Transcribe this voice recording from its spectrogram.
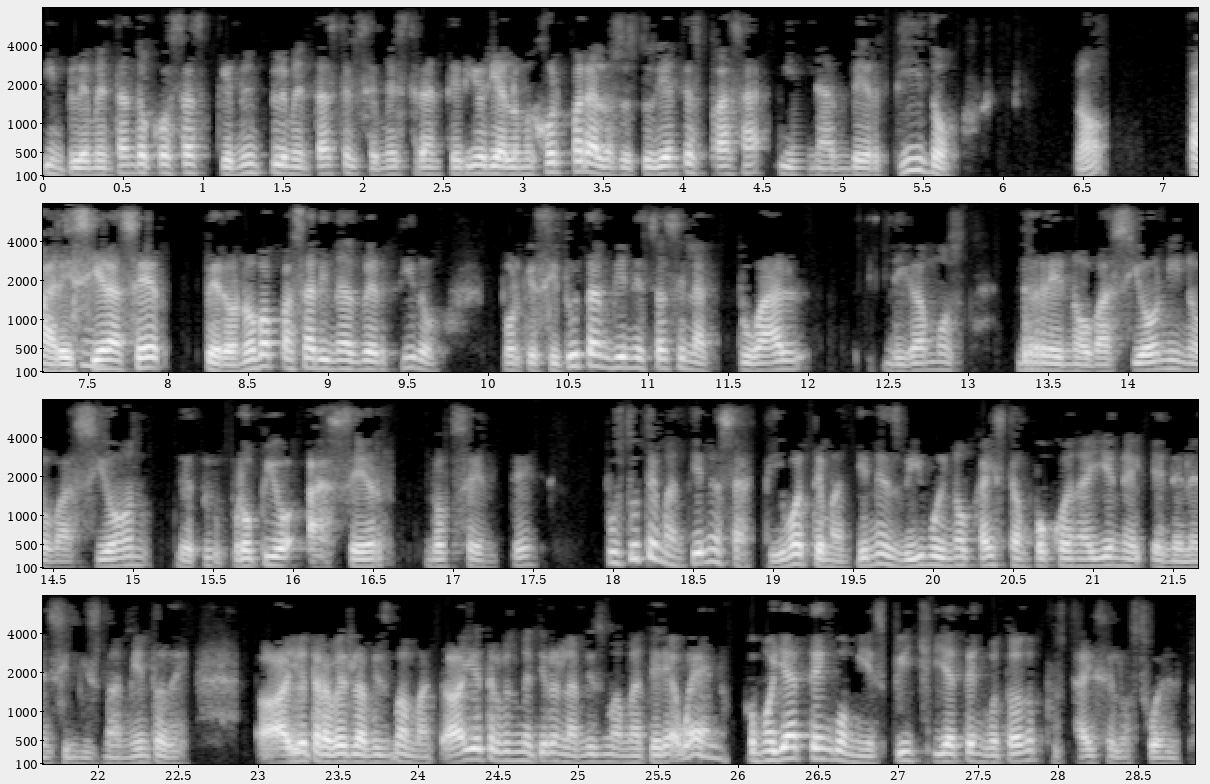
implementando cosas que no implementaste el semestre anterior y a lo mejor para los estudiantes pasa inadvertido, ¿no? Pareciera ser, pero no va a pasar inadvertido, porque si tú también estás en la actual, digamos, renovación, innovación de tu propio hacer docente, pues tú te mantienes activo, te mantienes vivo y no caes tampoco en ahí en el, en el ensimismamiento de, ay, otra vez la misma materia, ay, otra vez metieron la misma materia. Bueno, como ya tengo mi speech y ya tengo todo, pues ahí se lo suelto.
